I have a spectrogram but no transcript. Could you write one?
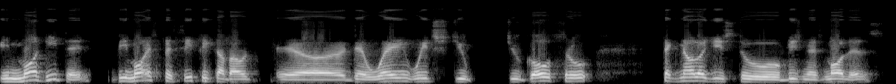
in more detail, be more specific about uh, the way in which you you go through technologies to business models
